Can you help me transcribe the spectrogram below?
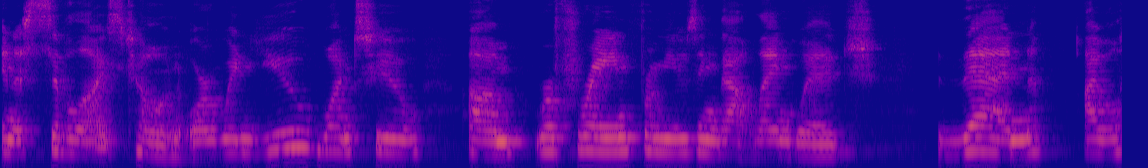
in a civilized tone or when you want to um, refrain from using that language, then I will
